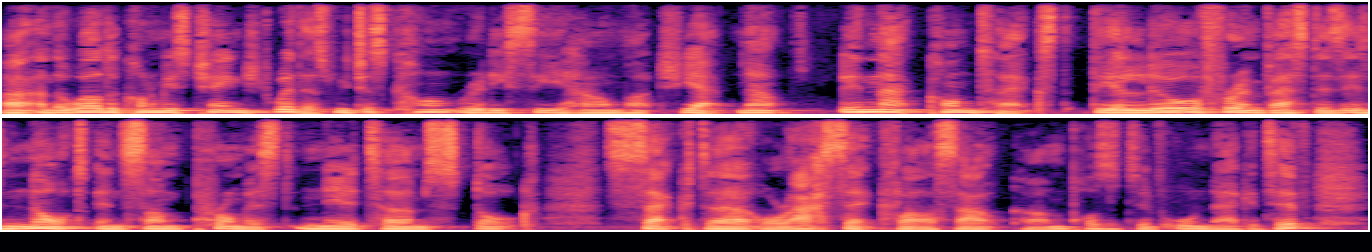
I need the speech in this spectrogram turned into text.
uh, and the world economy has changed with us. We just can't really see how much yet. Now, in that context, the allure for investors is not in some promised near-term stock sector or asset class outcome, positive or negative.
